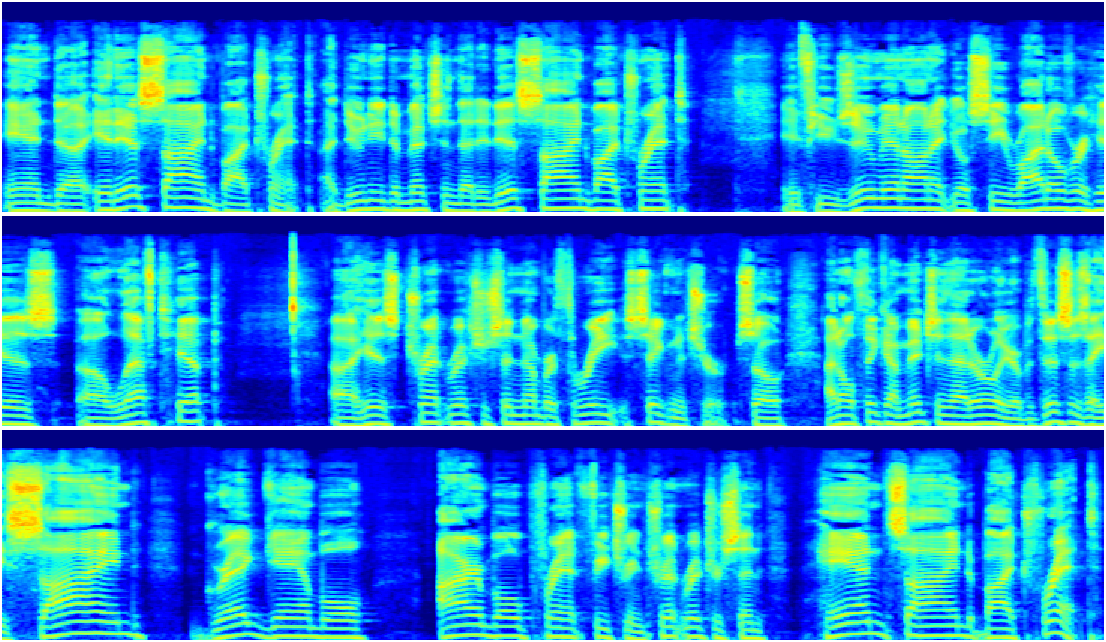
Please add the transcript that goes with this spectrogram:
And uh, it is signed by Trent. I do need to mention that it is signed by Trent. If you zoom in on it, you'll see right over his uh, left hip. Uh, his Trent Richardson number three signature. So I don't think I mentioned that earlier, but this is a signed Greg Gamble Iron Bowl print featuring Trent Richardson, hand signed by Trent.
